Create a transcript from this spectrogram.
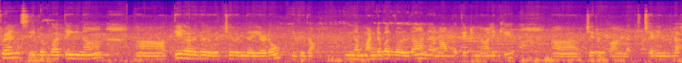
ஃப்ரெண்ட்ஸ் இப்போ பார்த்தீங்கன்னா அத்திவரதர் வச்சுருந்த இடம் இதுதான். இந்த மண்டபத்தில் தான் அந்த நாற்பத்தெட்டு நாளைக்கு வச்சுருப்பாங்க. சரிங்களா?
